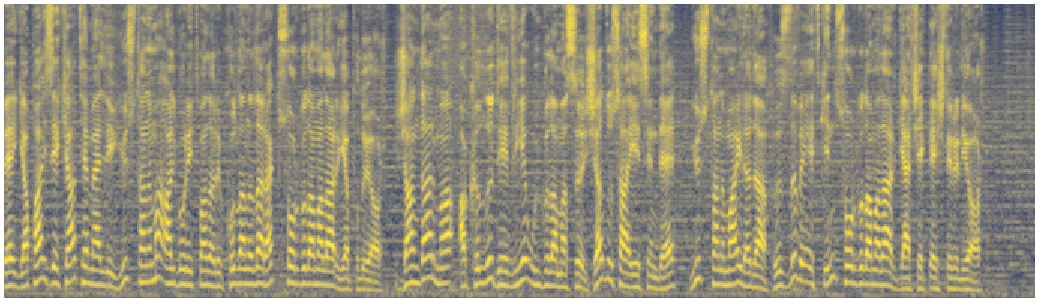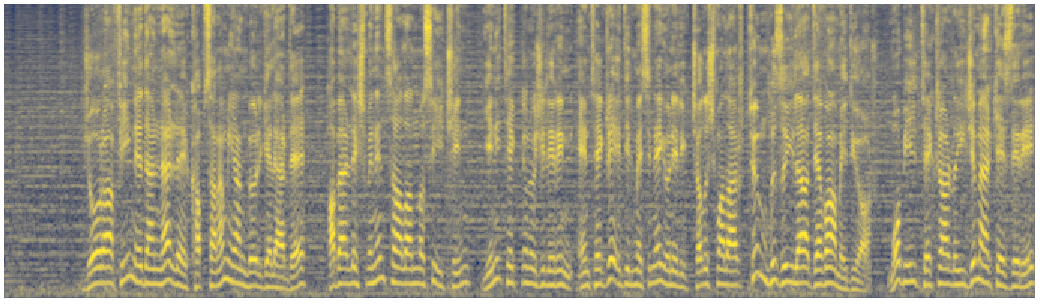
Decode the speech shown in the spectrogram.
ve yapay zeka temelli yüz tanıma algoritmaları kullanılarak sorgulamalar yapılıyor. Jandarma akıllı devriye uygulaması JADU sayesinde yüz tanımayla da hızlı ve etkin sorgulamalar gerçekleştiriliyor. Coğrafi nedenlerle kapsanamayan bölgelerde haberleşmenin sağlanması için yeni teknolojilerin entegre edilmesine yönelik çalışmalar tüm hızıyla devam ediyor. Mobil tekrarlayıcı merkezleri,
